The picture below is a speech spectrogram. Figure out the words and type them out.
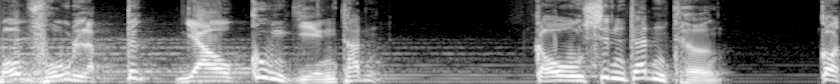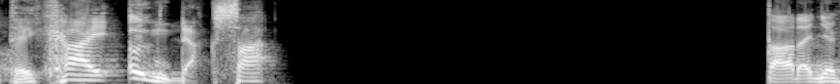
Bổn phủ lập tức vào cung diện thánh, cầu xin thánh thượng có thể khai ân đặc xá. Tạ đại nhân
